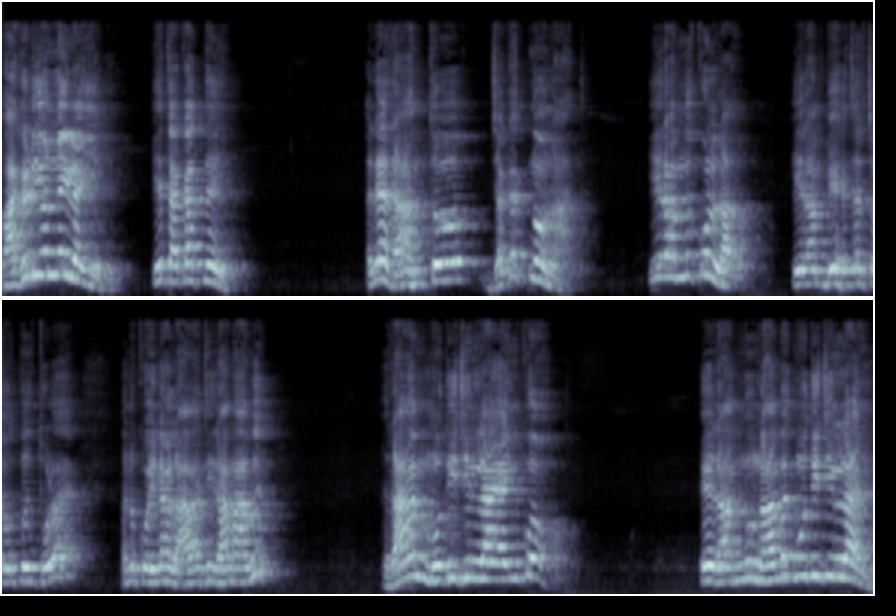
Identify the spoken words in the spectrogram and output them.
ભાગડીઓ નહીં લાવીએ એ તાકાત નહીં એટલે રામ તો જગતનો નાથ એ રામને કોણ લાવ એ રામ બે હજાર ચૌદ પછી થોડા અને કોઈના લાવાથી રામ આવે રામ મોદીજીને લાયા એમ કહો. એ રામનું નામ જ મોદીજીને લાવ્યું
